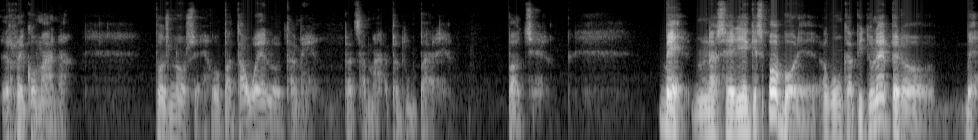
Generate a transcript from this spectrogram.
es recomana. Pues no sé, o pa també, pa ta mare, pa ton pare. Pot ser. Bé, una sèrie que es pot veure, algun capítol, però bé,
